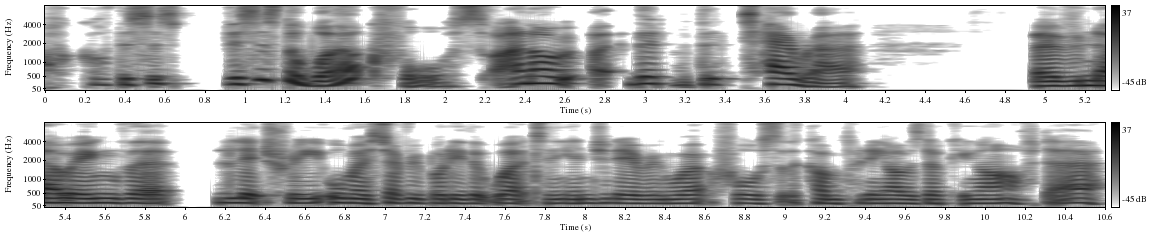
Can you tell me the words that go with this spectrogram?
oh God, this is this is the workforce. I know the the terror of knowing that literally almost everybody that worked in the engineering workforce at the company I was looking after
